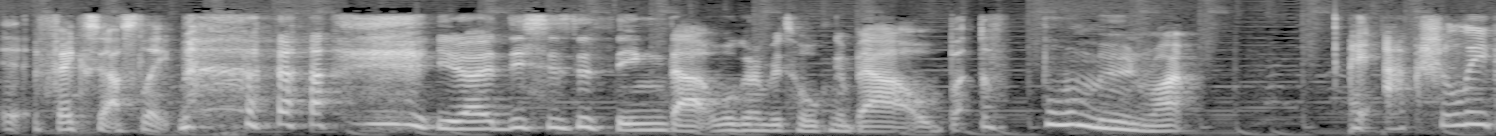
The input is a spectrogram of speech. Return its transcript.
it affects our sleep. you know, this is the thing that we're going to be talking about. But the full moon, right? Actually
